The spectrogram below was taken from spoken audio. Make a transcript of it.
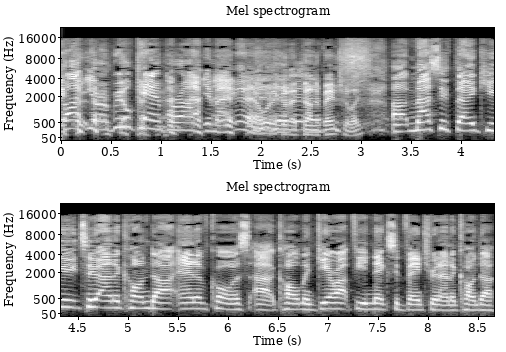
but you're a real camper, aren't you, mate? Yeah, I would have got it done eventually. Uh, massive thank you to Anaconda and, of course, uh, Coleman. Gear up for your next adventure in Anaconda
